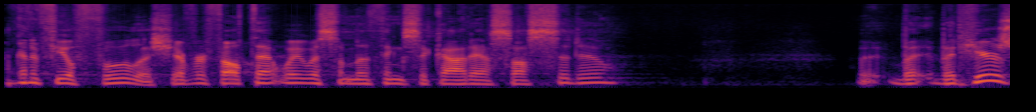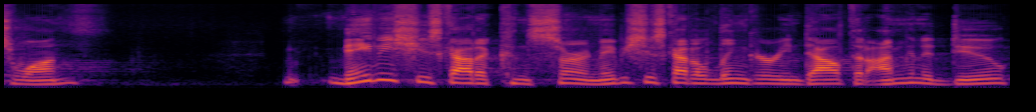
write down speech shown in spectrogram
I'm going to feel foolish. You ever felt that way with some of the things that God asks us to do? But, but, but here's one. Maybe she's got a concern. Maybe she's got a lingering doubt that I'm going to do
